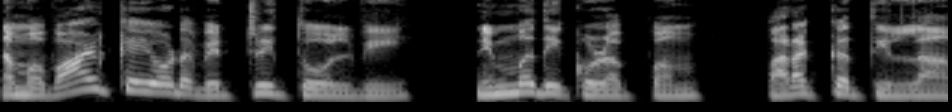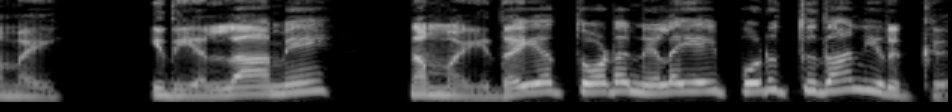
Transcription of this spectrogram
நம்ம வாழ்க்கையோட வெற்றி தோல்வி நிம்மதி குழப்பம் பறக்கத்தில்லாமை இது எல்லாமே நம்ம இதயத்தோட நிலையை பொறுத்துதான் இருக்கு.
